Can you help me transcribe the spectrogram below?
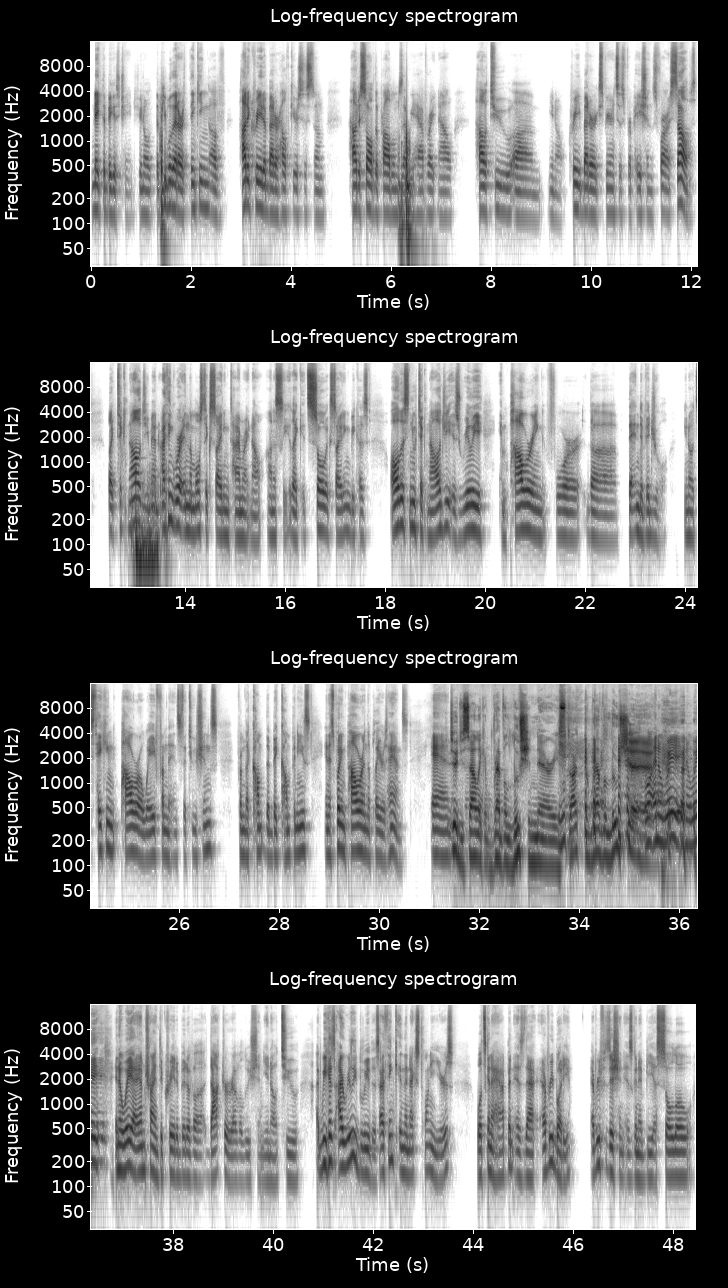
make the biggest change. You know, the people that are thinking of how to create a better healthcare system, how to solve the problems that we have right now, how to um, you know create better experiences for patients for ourselves like technology, man, I think we're in the most exciting time right now, honestly. Like it's so exciting because all this new technology is really empowering for the the individual. You know, it's taking power away from the institutions, from the com- the big companies, and it's putting power in the players' hands. And dude, you sound like a revolutionary. Start the revolution. well, in a way, in a way, in a way, I am trying to create a bit of a doctor revolution. You know, to because I really believe this. I think in the next 20 years, what's going to happen is that everybody, every physician is going to be a solo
